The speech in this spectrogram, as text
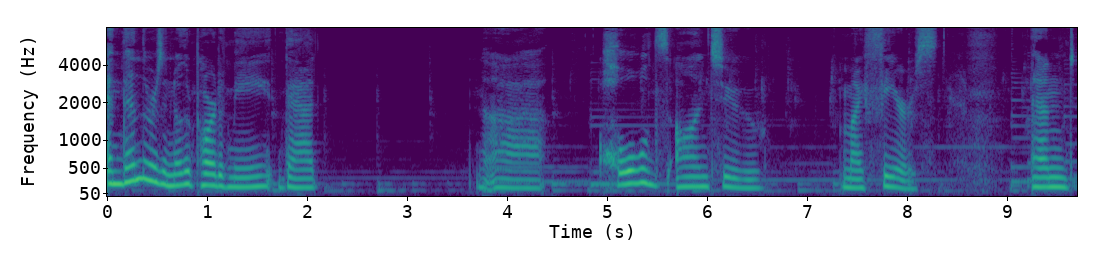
And then there's another part of me that uh, holds on to my fears. And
